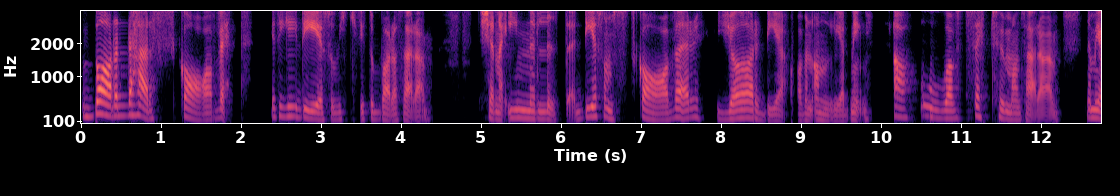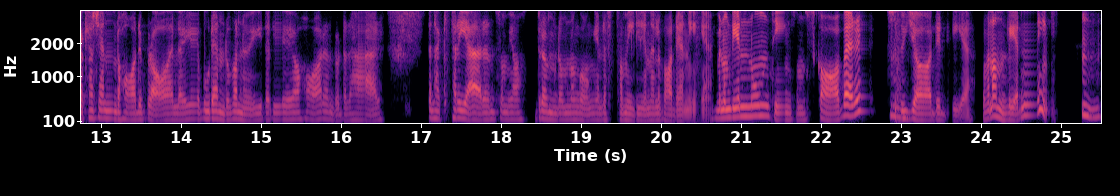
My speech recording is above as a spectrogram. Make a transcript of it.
bara det här skavet. Jag tycker det är så viktigt att bara så här, känna in lite. Det som skaver, gör det av en anledning. Ja. Oavsett hur man så här, nej men jag kanske ändå har det bra eller jag borde ändå vara nöjd eller jag har ändå det här, den här karriären som jag drömde om någon gång eller familjen eller vad det än är. Men om det är någonting som skaver så Mm. gör det det av en anledning. Mm.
